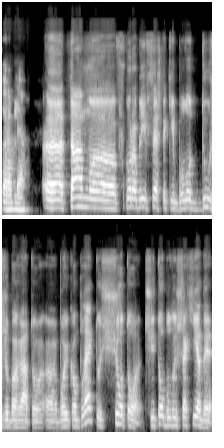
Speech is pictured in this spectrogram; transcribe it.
корабля. Е, Там е, в кораблі все ж таки було дуже багато е, боєкомплекту. Що то, чи то були шахеди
